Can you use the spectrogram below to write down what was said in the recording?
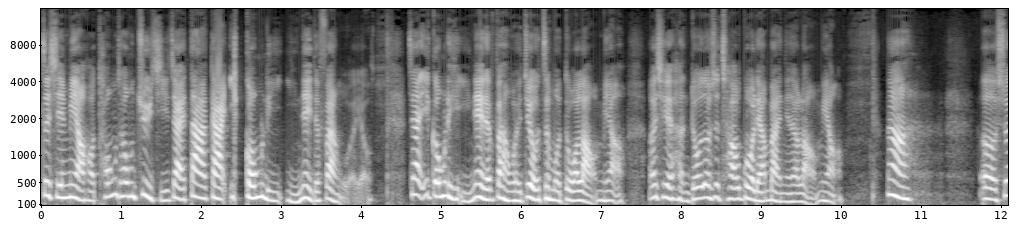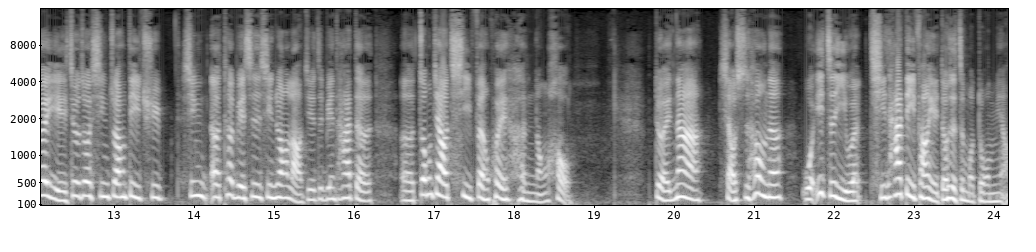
这些庙哈，通通聚集在大概一公里以内的范围哦，在一公里以内的范围就有这么多老庙，而且很多都是超过两百年的老庙。那呃，所以也就说新庄地区新呃，特别是新庄老街这边，它的呃宗教气氛会很浓厚。对，那小时候呢，我一直以为其他地方也都是这么多庙，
